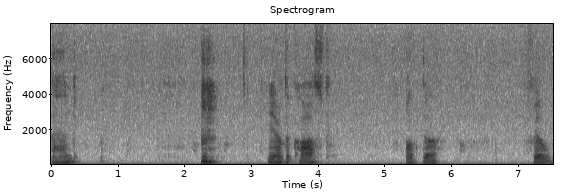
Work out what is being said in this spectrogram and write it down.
And here are the cast of the film.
